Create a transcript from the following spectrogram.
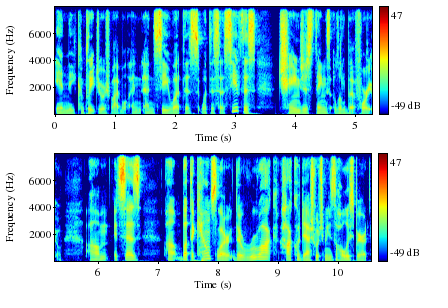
in the complete Jewish Bible and, and see what this what this says. See if this changes things a little bit for you. Um, it says, uh, but the counselor, the Ruach HaKodesh, which means the Holy Spirit,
